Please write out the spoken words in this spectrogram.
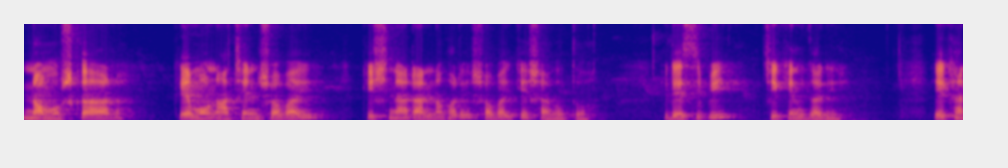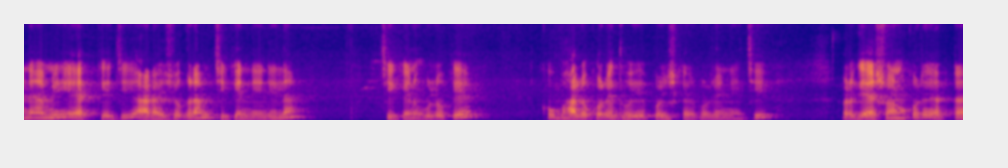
নমস্কার। কেমন আছেন সবাই? কৃষ্ণা রান্নাঘরে সবাইকে স্বাগত। Recipe chicken curry. এখানে আমি এক কেজি আড়াইশো গ্রাম চিকেন নিয়ে নিলাম। চিকেনগুলোকে খুব ভালো করে ধুয়ে পরিষ্কার করে নিয়েছি। এবার গ্যাস অন করে একটা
